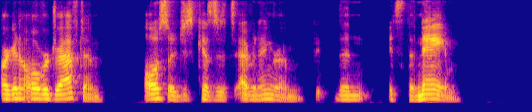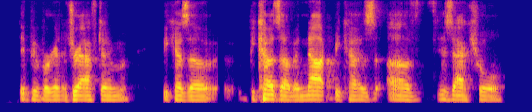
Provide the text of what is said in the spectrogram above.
are going to overdraft him. Also, just because it's Evan Engram, then it's the name that people are going to draft him because of because of, and not because of his actual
